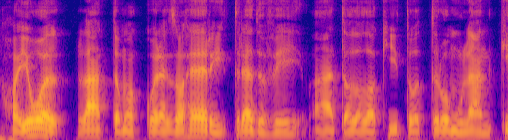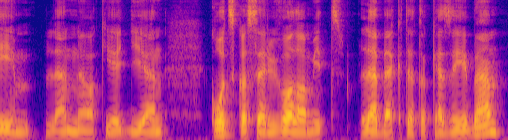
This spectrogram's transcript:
ha jól láttam, akkor ez a Harry Treadaway által alakított Romulán Kém lenne, aki egy ilyen kockaszerű valamit lebegtet a kezében,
